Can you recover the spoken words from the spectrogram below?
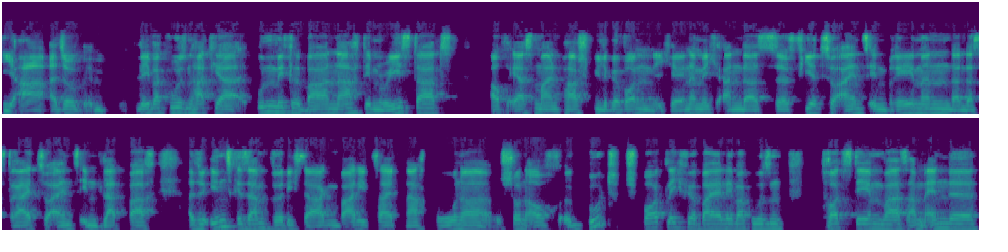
Ja, also ähm, Leverkusen hat ja unmittelbar nach dem Restart auch erstmal ein paar Spiele gewonnen. Ich erinnere mich an das 4 äh, zu 1 in Bremen, dann das 3 zu 1 in Gladbach. Also insgesamt würde ich sagen, war die Zeit nach Corona schon auch äh, gut sportlich für Bayer Leverkusen. Trotzdem war es am Ende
